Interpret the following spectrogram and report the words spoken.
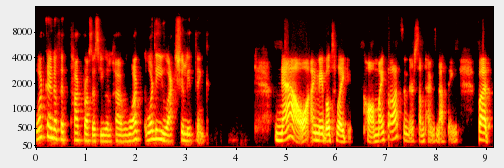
what kind of a thought process you will have? What what do you actually think? Now I'm able to like calm my thoughts and there's sometimes nothing. But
